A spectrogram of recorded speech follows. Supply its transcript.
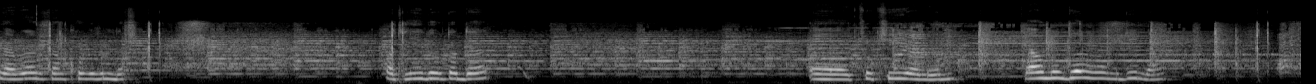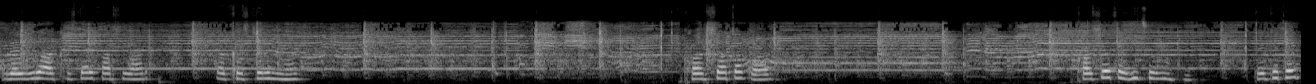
Ya bu yüzden kuvvetimdir. Atenya Doruk'ta da e, çok iyi yerliyim. Ben onu görmüyorum değil lan. Ve burada arkadaşlar kartı var. Arkadaşlarım var. Karşı atak var. Karşı atak hiç olmadı. Tek tek.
